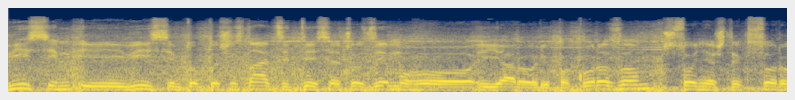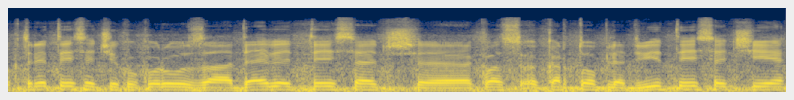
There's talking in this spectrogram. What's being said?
8 і 8, тобто 16 тисяч озимого і ярого ріпаку разом. Соняшник 43 тисячі, кукуруза 9 тисяч, е, картопля 2 тисячі,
